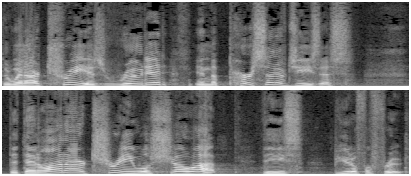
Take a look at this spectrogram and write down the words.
That when our tree is rooted in the person of Jesus, that then on our tree will show up these beautiful fruit.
